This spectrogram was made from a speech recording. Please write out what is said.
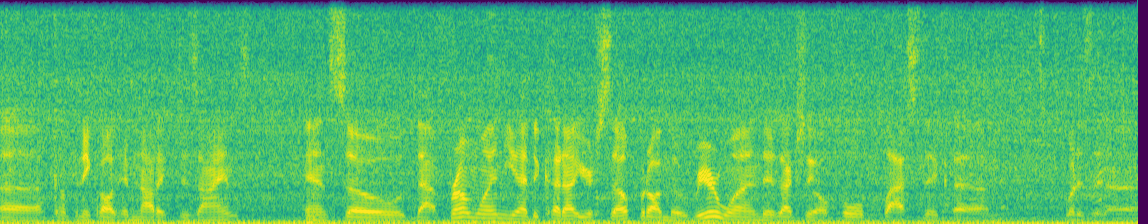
uh, a company called Hypnotic Designs. And so that front one you had to cut out yourself, but on the rear one there's actually a whole plastic, um, what is it, uh,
